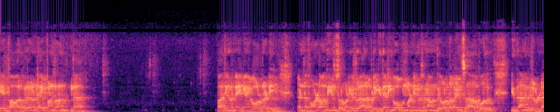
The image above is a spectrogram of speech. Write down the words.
ஏ பவர் பில்லர்னு டைப் பண்ணுறேன் இந்த பார்த்தீங்கன்னா ஏற்கனவே ஆல்ரெடி ரெண்டு ஃபோனில் வந்து இன்ஸ்டால் பண்ணியிருக்கிறாங்க அப்படி இதை நீங்கள் ஓப்பன் பண்ணீங்கன்னு சொன்னால் வந்து ஒட்டவை இன்ஸ்டால் ஆக போகுது. இதுதான் இதில் உள்ள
